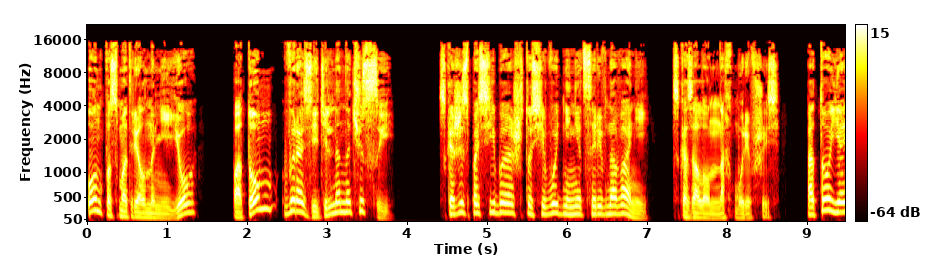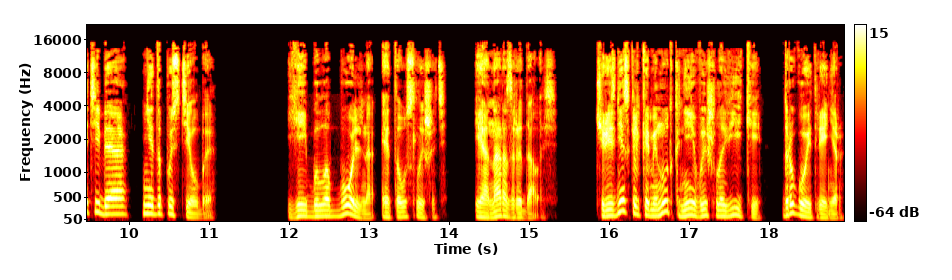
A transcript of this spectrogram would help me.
Он посмотрел на нее, потом выразительно на часы. «Скажи спасибо, что сегодня нет соревнований», сказал он, нахмурившись, «а то я тебя не допустил бы». Ей было больно это услышать, и она разрыдалась. Через несколько минут к ней вышла Вики, другой тренер,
